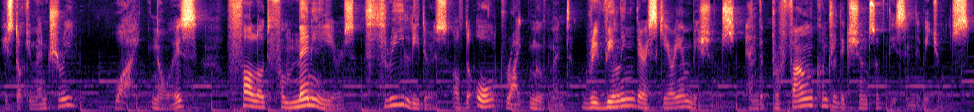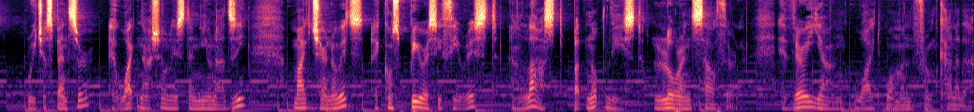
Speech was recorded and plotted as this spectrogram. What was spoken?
His documentary, White Noise, followed for many years three leaders of the alt right movement, revealing their scary ambitions and the profound contradictions of these individuals. Richard Spencer, a white nationalist and neo Nazi, Mike Cernovich, a conspiracy theorist, and last but not least, Lauren Southern, a very young white woman from Canada.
